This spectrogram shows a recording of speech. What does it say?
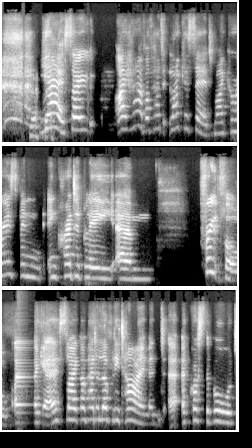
yeah. So I have. I've had, like I said, my career's been incredibly um, fruitful. I guess. Like I've had a lovely time, and uh, across the board,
